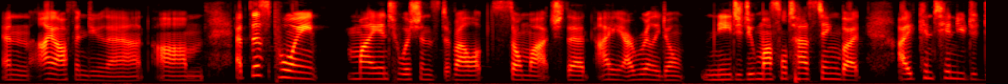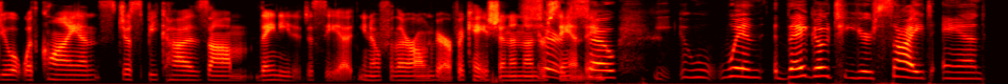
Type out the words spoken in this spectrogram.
and i often do that um, at this point my intuition's developed so much that I, I really don't need to do muscle testing, but I continue to do it with clients just because um, they needed to see it, you know, for their own verification and understanding. Sure. So when they go to your site and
